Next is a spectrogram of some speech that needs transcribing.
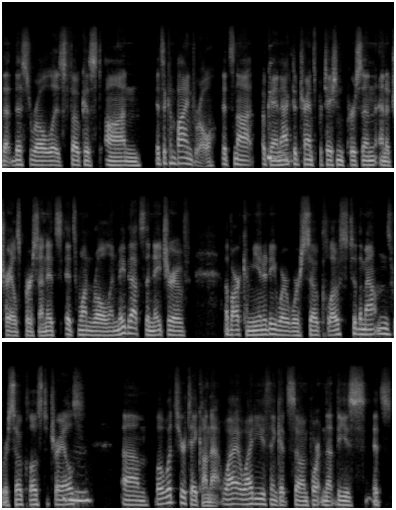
that this role is focused on it's a combined role. It's not okay, an mm-hmm. active transportation person and a trails person. It's it's one role, and maybe that's the nature of of our community where we're so close to the mountains, we're so close to trails. Mm-hmm. Um, but what's your take on that? Why why do you think it's so important that these it's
